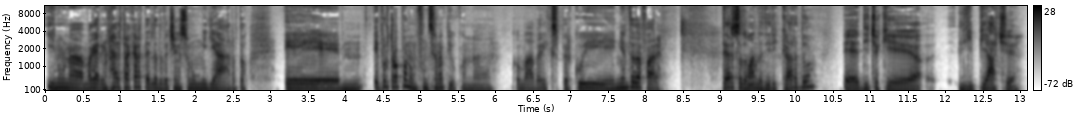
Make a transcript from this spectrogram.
in una, magari un'altra cartella dove ce ne sono un miliardo e, e purtroppo non funziona più con, con, Mavericks, per cui niente da fare. Terza domanda di Riccardo, eh, dice che gli piace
